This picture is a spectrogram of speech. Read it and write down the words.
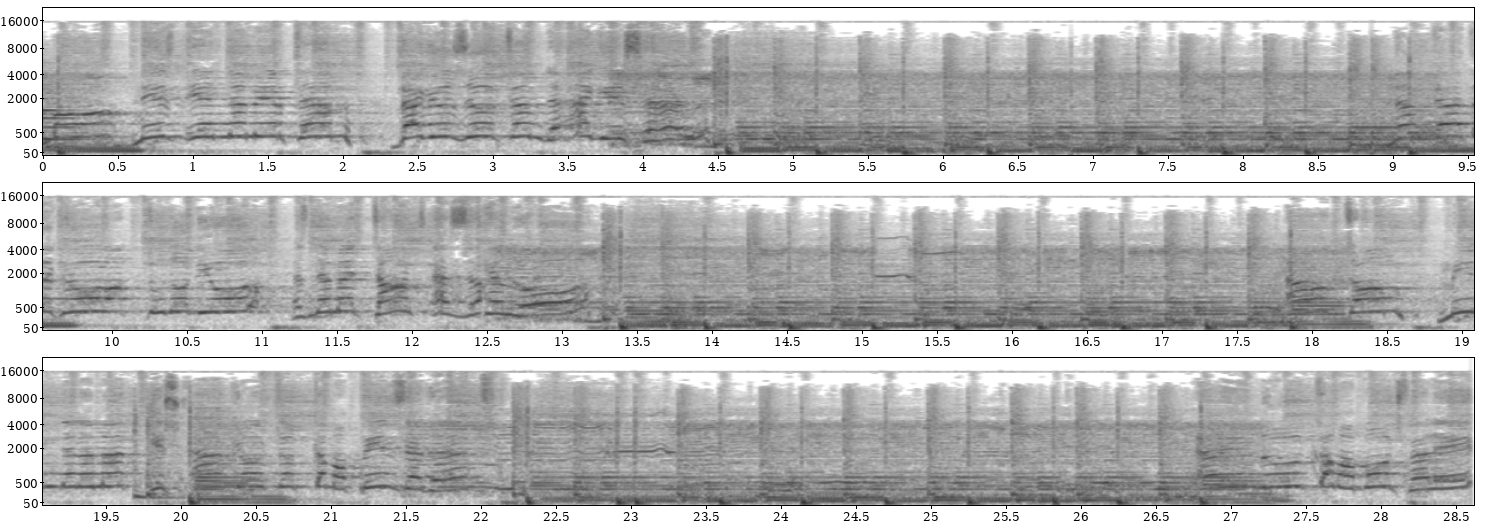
Mama, nist in der Mirtem, da de Ez nem egy tánc, ez rock and roll. Eladtam mindenemet, és elköltöttem a pénzedet. Elindultam a bolt felé,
